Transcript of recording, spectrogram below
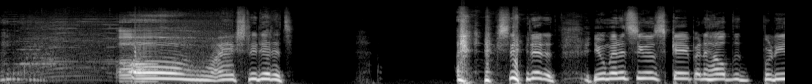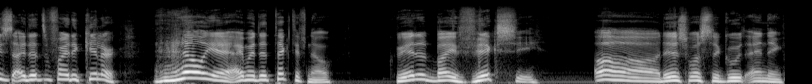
Oh, I actually did it. Actually did it. You managed to escape and help the police identify the killer. Hell yeah, I'm a detective now. Created by Viksy. Oh, this was the good ending.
